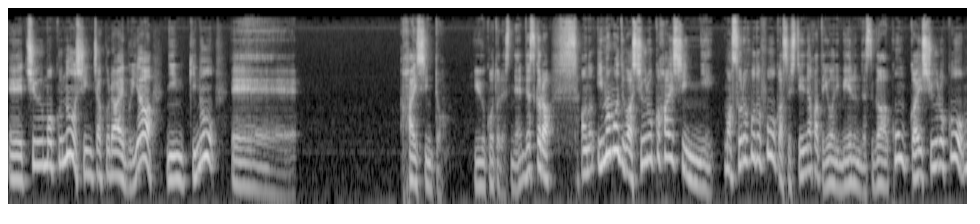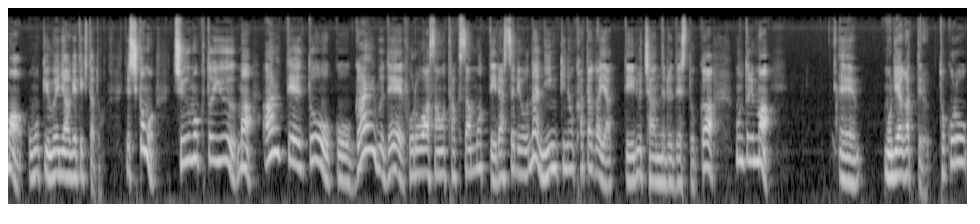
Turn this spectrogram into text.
えー、注目の新着ライブや人気の、えー、配信ということですね。ですから、あの、今までは収録配信に、まあ、それほどフォーカスしていなかったように見えるんですが、今回収録を、まあ、思いっきり上に上げてきたと。でしかも注目という、まあ、ある程度こう外部でフォロワーさんをたくさん持っていらっしゃるような人気の方がやっているチャンネルですとか本当にまあ、えー、盛り上がってるところ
